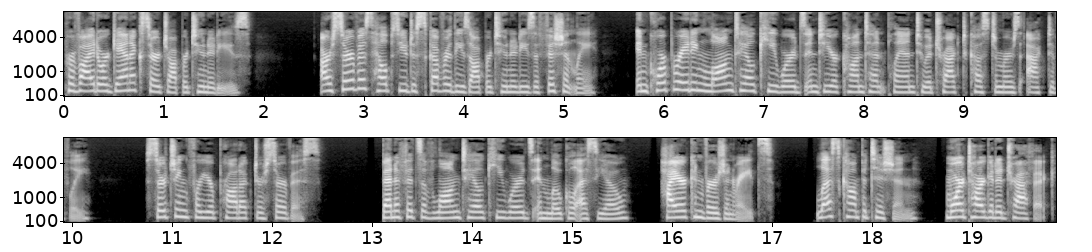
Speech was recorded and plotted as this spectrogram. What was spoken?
provide organic search opportunities. Our service helps you discover these opportunities efficiently, incorporating long tail keywords into your content plan to attract customers actively searching for your product or service. Benefits of long tail keywords in local SEO higher conversion rates, less competition, more targeted traffic,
